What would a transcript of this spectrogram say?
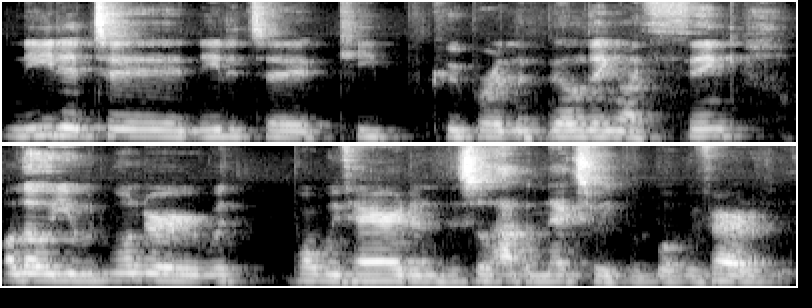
needed to needed to keep Cooper in the building. I think, although you would wonder with what we've heard, and this will happen next week, but what we've heard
